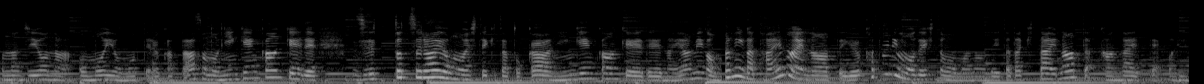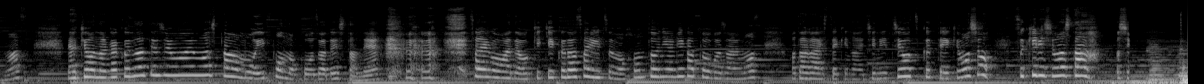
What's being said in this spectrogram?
同じような思いを持ってる方その人間関係でずっと辛い思いしてきたとか人間関係で悩みが悩みが絶えないなっていう方にもぜひとも学んでいただきたいなって考えております。では今日長くなってしまいました。もう一本の講座でしたね。最後までお聴きくださりいつも本当にありがとうございます。お互い素敵な一日を作っていきましょう。すっきりしました。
